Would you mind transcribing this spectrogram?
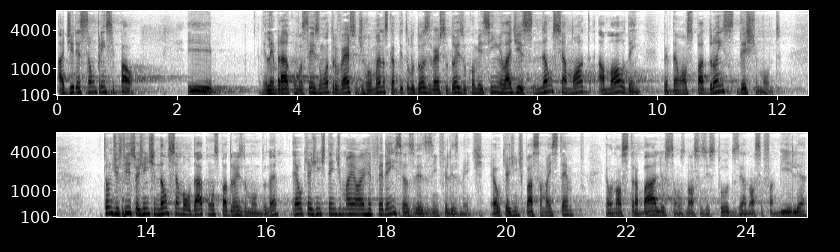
a direção principal. E lembrar com vocês um outro verso de Romanos, capítulo 12, verso 2, o comecinho, e lá diz: "Não se amoldem, perdão, aos padrões deste mundo". Tão difícil a gente não se amoldar com os padrões do mundo, né? É o que a gente tem de maior referência às vezes, infelizmente. É o que a gente passa mais tempo, é o nosso trabalho, são os nossos estudos, é a nossa família,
